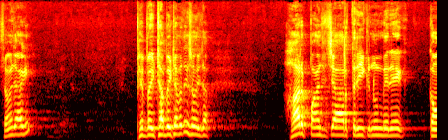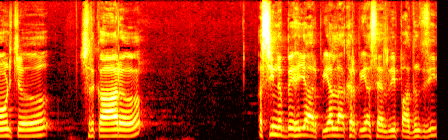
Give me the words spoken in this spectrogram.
ਸਮਝ ਆ ਗਈ? ਫਿਰ ਬੈਠਾ ਬੈਠਾ ਪਤਾ ਸੋਚਦਾ? ਹਰ 5-4 ਤਰੀਕ ਨੂੰ ਮੇਰੇ ਅਕਾਊਂਟ 'ਚ ਸਰਕਾਰ 80-90 ਹਜ਼ਾਰ ਰੁਪਇਆ, ਲੱਖ ਰੁਪਇਆ ਸੈਲਰੀ ਪਾ ਦਿੰਦੀ ਸੀ।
